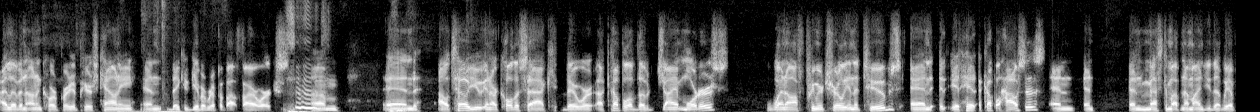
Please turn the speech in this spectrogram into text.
I live in unincorporated Pierce County, and they could give a rip about fireworks. um, and I'll tell you, in our cul-de-sac, there were a couple of the giant mortars went off prematurely in the tubes, and it, it hit a couple houses and and and messed them up. Now, mind you, that we have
